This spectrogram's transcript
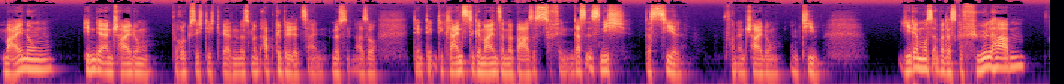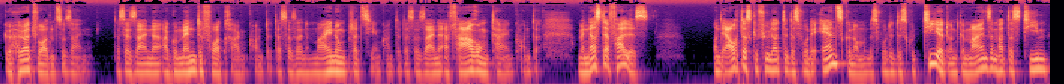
Meinungen in der Entscheidung berücksichtigt werden müssen und abgebildet sein müssen. Also den, den, die kleinste gemeinsame Basis zu finden. Das ist nicht das Ziel von Entscheidungen im Team. Jeder muss aber das Gefühl haben, gehört worden zu sein, dass er seine Argumente vortragen konnte, dass er seine Meinung platzieren konnte, dass er seine Erfahrung teilen konnte. Und wenn das der Fall ist und er auch das Gefühl hatte, das wurde ernst genommen und es wurde diskutiert und gemeinsam hat das Team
